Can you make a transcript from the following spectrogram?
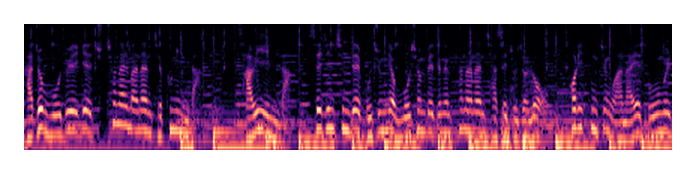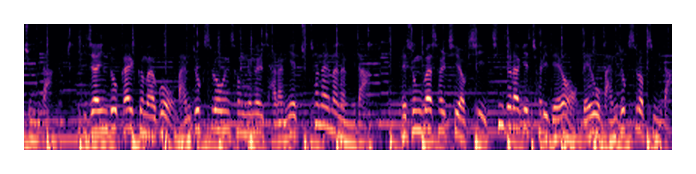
가족 모두에게 추천할 만한 제품입니다. 4위입니다. 세진 침대 무중력 모션 베드는 편안한 자세 조절로 허리 통증 완화에 도움을 줍니다. 디자인도 깔끔하고 만족스러운 성능을 자랑해 추천할 만합니다. 배송과 설치 역시 친절하게 처리되어 매우 만족스럽습니다.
